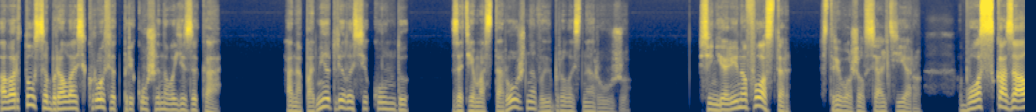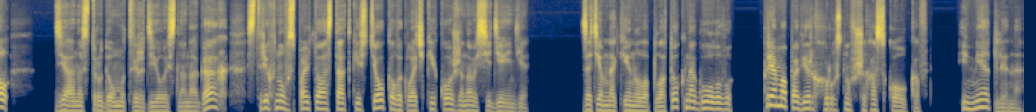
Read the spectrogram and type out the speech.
а во рту собралась кровь от прикушенного языка. Она помедлила секунду, затем осторожно выбралась наружу. «Синьорина Фостер!» — встревожился Альтьеро. «Босс сказал...» Диана с трудом утвердилась на ногах, стряхнув с пальто остатки стекол и клочки кожаного сиденья. Затем накинула платок на голову прямо поверх хрустнувших осколков и медленно,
